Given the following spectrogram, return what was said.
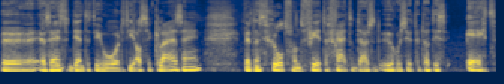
Eh, er zijn studenten tegenwoordig die als ze klaar zijn met een schuld van 40, 50.000 euro zitten. Dat is echt,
